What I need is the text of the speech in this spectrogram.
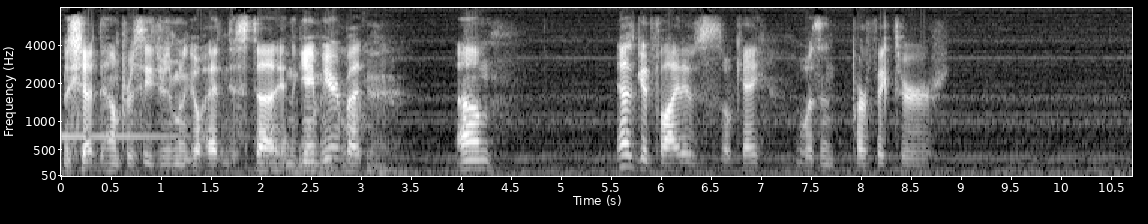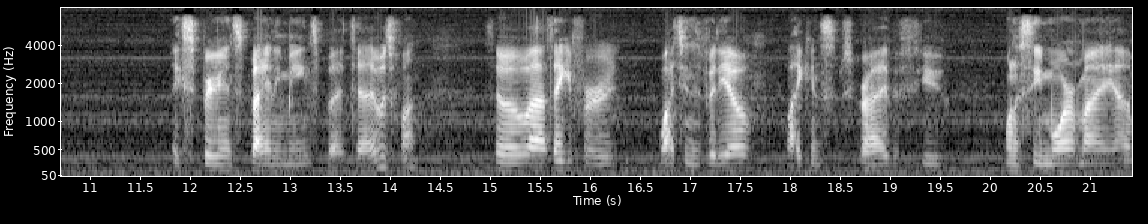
the shutdown procedures, I'm gonna go ahead and just uh, end the game here. But um, yeah, it was a good flight. It was okay. It wasn't perfect or experienced by any means, but uh, it was fun. So uh, thank you for watching this video. Like and subscribe if you want to see more of my uh,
